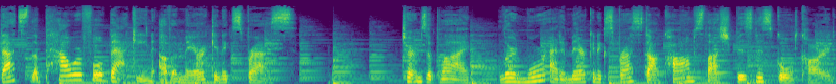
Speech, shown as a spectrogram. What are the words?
That's the powerful backing of American Express. Terms apply. Learn more at americanexpress.com slash business gold card.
